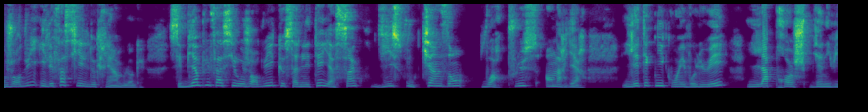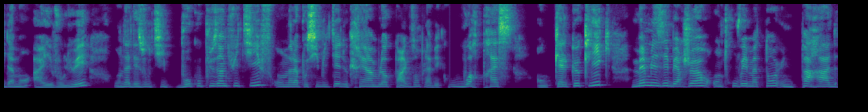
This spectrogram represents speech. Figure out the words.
Aujourd'hui, il est facile de créer un blog. C'est bien plus facile aujourd'hui que ça ne l'était il y a 5, 10 ou 15 ans, voire plus en arrière. Les techniques ont évolué, l'approche bien évidemment a évolué, on a des outils beaucoup plus intuitifs, on a la possibilité de créer un blog par exemple avec WordPress en quelques clics, même les hébergeurs ont trouvé maintenant une parade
